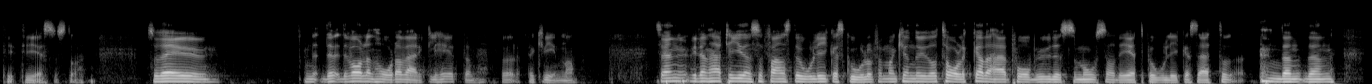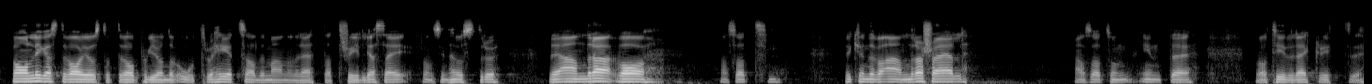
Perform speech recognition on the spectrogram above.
till, till Jesus då? Så det är ju, det, det, var den hårda verkligheten för, för kvinnan. Sen vid den här tiden så fanns det olika skolor, för man kunde ju då tolka det här påbudet som Mose hade gett på olika sätt. Den, den vanligaste var just att det var på grund av otrohet så hade mannen rätt att skilja sig från sin hustru. Det andra var alltså att det kunde vara andra skäl. Alltså att hon inte var tillräckligt eh,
